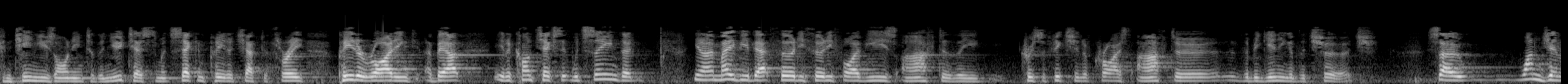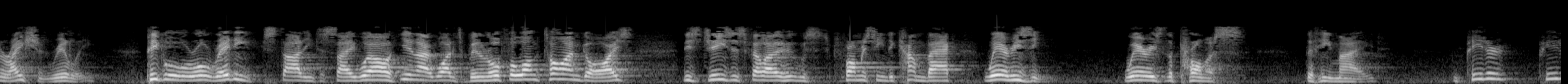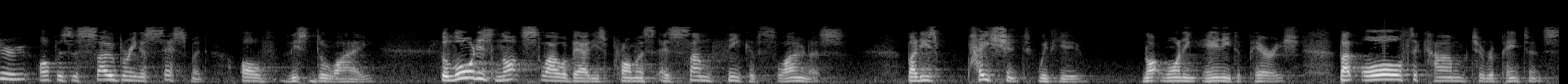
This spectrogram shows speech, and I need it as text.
continues on into the New Testament, 2 Peter chapter 3. Peter writing about, in a context it would seem that, you know, maybe about 30, 35 years after the crucifixion of Christ, after the beginning of the church. So, one generation really. People were already starting to say, well, you know what, it's been an awful long time guys. This Jesus fellow who was promising to come back, where is he? Where is the promise that he made? And Peter, Peter offers a sobering assessment of this delay. The Lord is not slow about his promise as some think of slowness, but is patient with you, not wanting any to perish, but all to come to repentance.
